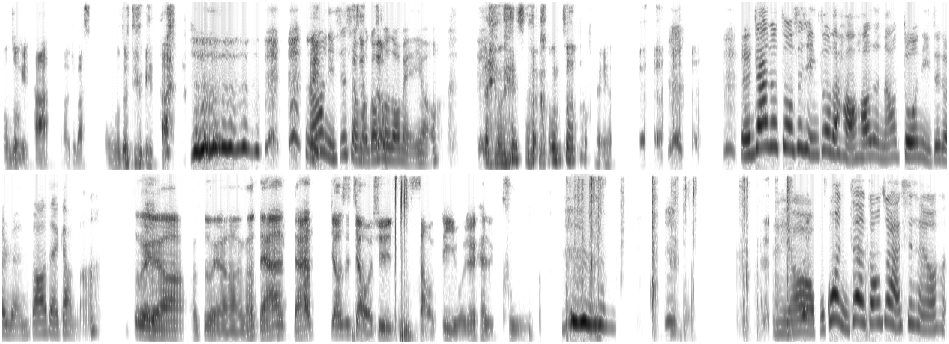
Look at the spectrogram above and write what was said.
工作给他，然后就把工作都丢给他。然后你 是什么工作都没有？对，我什么工作都没有。人家就做事情做得好好的，然后多你这个人不知道在干嘛。对啊，对啊，然后等下等下，要是叫我去扫地，我就会开始哭。哎呦，不过你这个工作还是很有很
